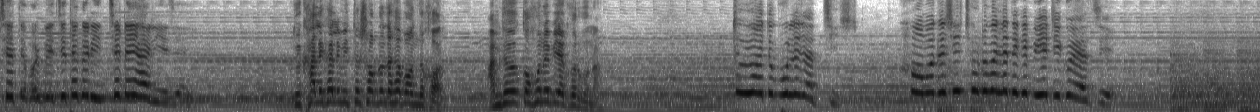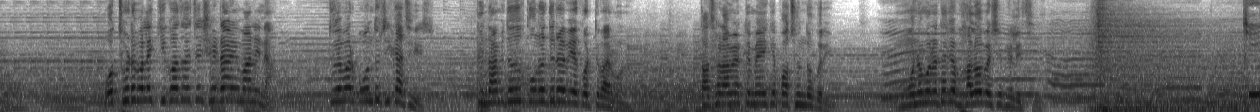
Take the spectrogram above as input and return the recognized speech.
যাতে আমার বেঁচে থাকার ইচ্ছাটাই হারিয়ে যায়। তুই খালি খালি মিথ্যা স্বপ্ন দেখা বন্ধ কর। আমি তোকে কখনো বিয়ে করব না। তুই হয়তো ভুলে যাচ্ছিস। আমাদের সেই ছোটবেলা থেকে বিয়ে ঠিক হয়ে আছে। ও ছোটবেলায় কি কথা আছে সেটা আমি মানি না। তুই আমার বন্ধু ঠিক আছিস? কিন্তু আমি তোকে কোনোদিনও বিয়ে করতে পারব না। তাছাড়া আমি একটা মেয়েকে পছন্দ করি। মনে মনে তাকে ভালোবেসে ফেলেছি। কি?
